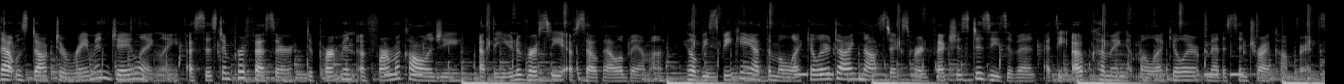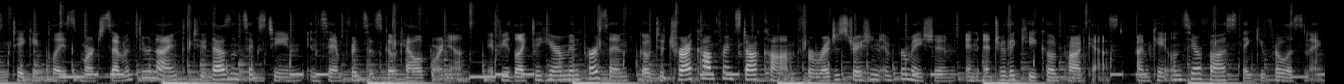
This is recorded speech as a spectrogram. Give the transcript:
That was Dr. Raymond J. Langley, Assistant Professor, Department of Pharmacology at the University of South Alabama. He'll be speaking at the Molecular Diagnostics for Infectious Disease event at the upcoming Molecular Medicine Tri Conference, taking place March 7th through 9th, 2016, in San Francisco, California. If you'd like to hear him in person, go to triconference.com for registration information and enter the key code podcast. I'm Caitlin Searfoss. Thank you for listening.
